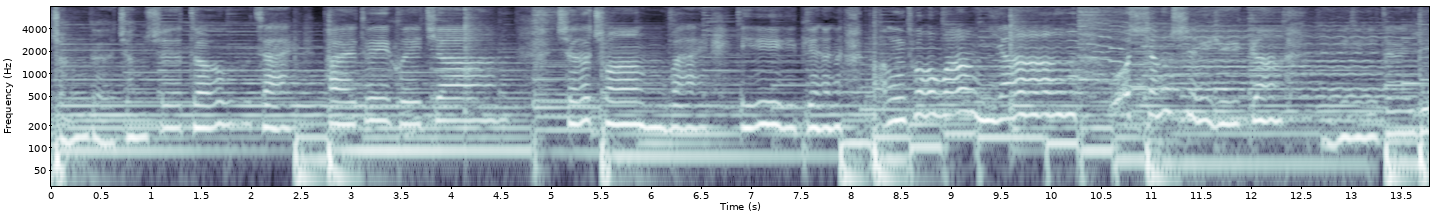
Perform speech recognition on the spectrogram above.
整个城市都在排队回家，车窗外一片滂沱汪洋。我像是鱼缸里的一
